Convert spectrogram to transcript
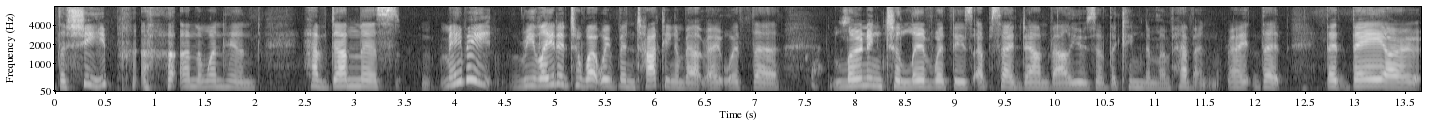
the sheep, on the one hand, have done this maybe related to what we've been talking about, right? With the learning to live with these upside down values of the kingdom of heaven, right? That that they are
